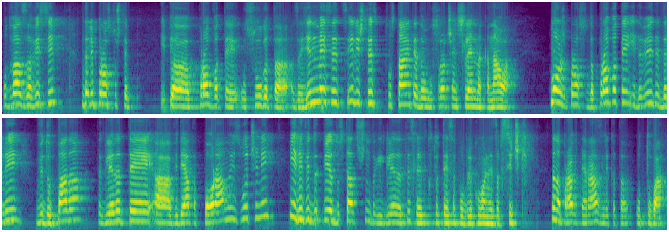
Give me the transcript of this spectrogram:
От вас зависи дали просто ще а, пробвате услугата за един месец или ще останете дългосрочен член на канала. Може просто да пробвате и да видите дали ви допада да гледате а, видеята по-рано излъчени или ви, ви е достатъчно да ги гледате след като те са публикувани за всички. Да направите разликата от това.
